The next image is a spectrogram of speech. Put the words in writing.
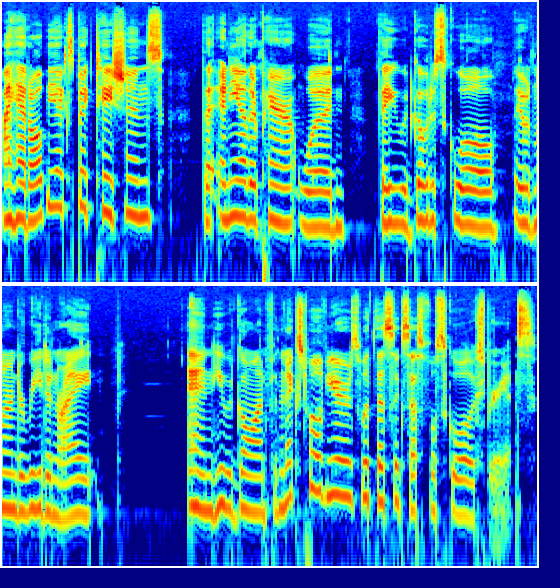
I had all the expectations that any other parent would. They would go to school, they would learn to read and write, and he would go on for the next 12 years with a successful school experience.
